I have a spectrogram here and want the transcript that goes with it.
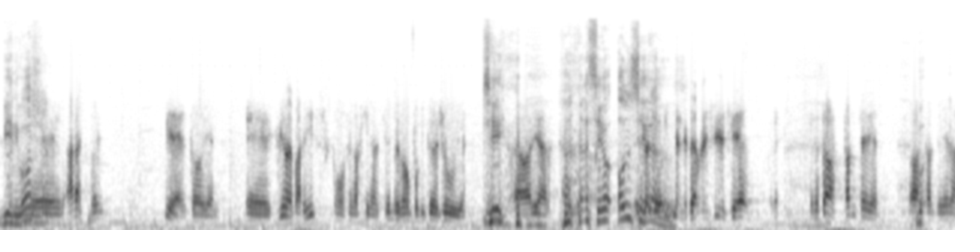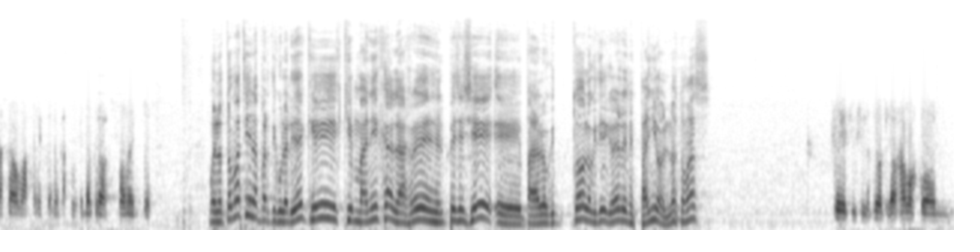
Bien, ¿y vos? Eh, ahora estoy bien, todo bien. Eh, el clima de París, como se imaginan, siempre con un poquito de lluvia. Sí. Para variar. hace 11 Esa grados. que te recibe siempre. Pero está bastante bien. Está bastante bien, ha estado más fresco en otros, en otros momentos. Bueno, Tomás tiene la particularidad de que es quien maneja las redes del PSG eh, para lo que, todo lo que tiene que ver en español, ¿no, Tomás? Sí, sí, sí, nosotros trabajamos con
